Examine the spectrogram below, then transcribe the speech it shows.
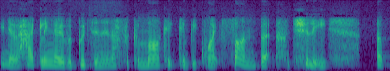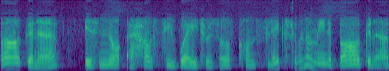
You know, haggling over goods in an African market can be quite fun, but actually, a bargainer is not a healthy way to resolve conflict. So when I mean a bargainer,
